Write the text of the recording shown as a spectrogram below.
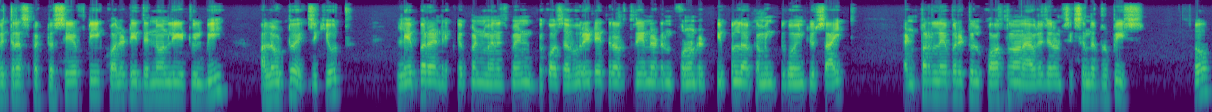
with respect to safety quality then only it will be allowed to execute labor and equipment management because every day there are 300 and 400 people are coming to go into site and per labor it will cost on average around 600 rupees. So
